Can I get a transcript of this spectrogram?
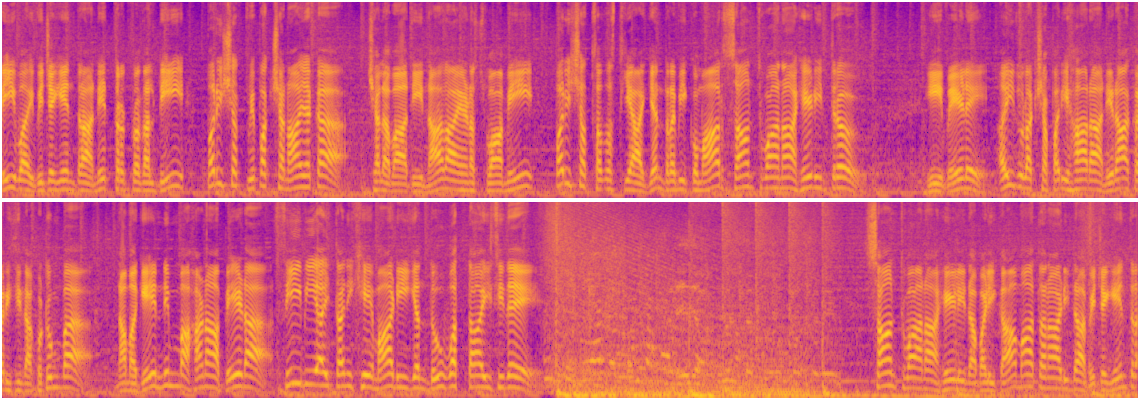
ಬಿವೈ ವಿಜಯೇಂದ್ರ ನೇತೃತ್ವದಲ್ಲಿ ಪರಿಷತ್ ವಿಪಕ್ಷ ನಾಯಕ ಛಲವಾದಿ ನಾರಾಯಣಸ್ವಾಮಿ, ಪರಿಷತ್ ಸದಸ್ಯ ಎನ್. ರವಿಕುಮಾರ್ ಸಾಂತ್ವನ ಹೇಳಿದ್ರು. ಈ ವೇಳೆ ಐದು ಲಕ್ಷ ಪರಿಹಾರ ನಿರಾಕರಿಸಿದ ಕುಟುಂಬ, ನಮಗೆ ನಿಮ್ಮ ಹಣ ಬೇಡ, ಸಿಬಿಐ ತನಿಖೆ ಮಾಡಿ ಎಂದು ಒತ್ತಾಯಿಸಿದೆ. ಸಾಂತ್ವನ ಹೇಳಿದ ಬಳಿಕ ಮಾತನಾಡಿದ ವಿಜಯೇಂದ್ರ,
